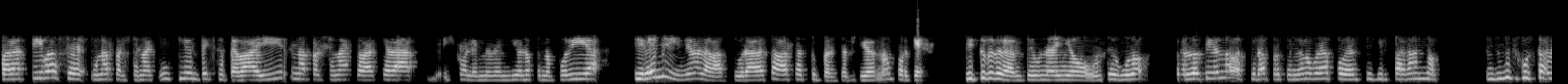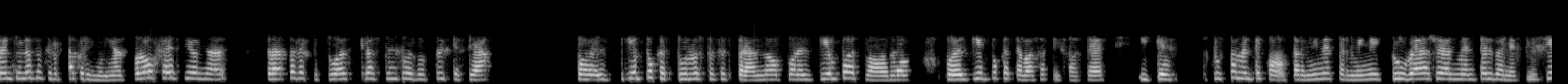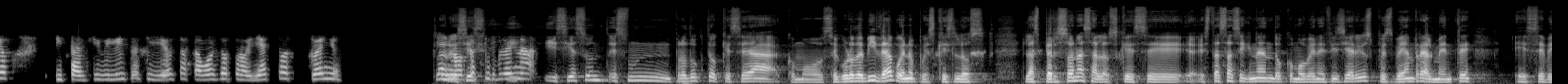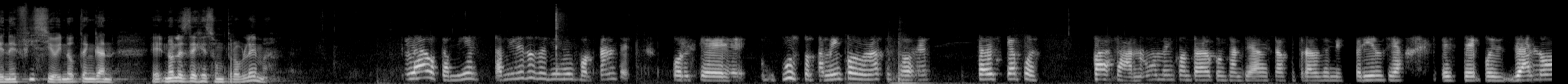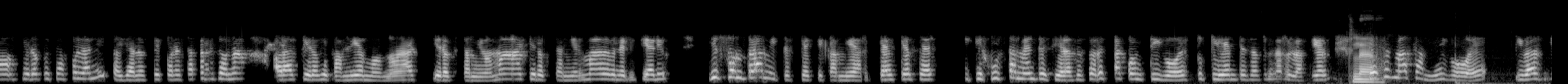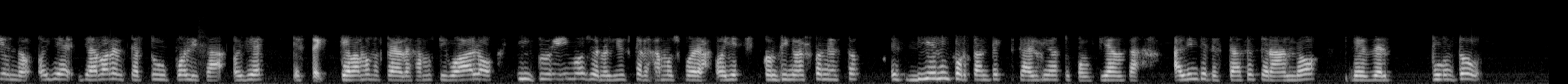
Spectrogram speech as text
Para ti va a ser una persona, un cliente que se te va a ir, una persona que va a quedar, híjole, me vendió lo que no podía, tiré mi dinero a la basura, esa va a ser tu percepción, ¿no? Porque si tuve durante un año un seguro, pero lo tiré a la basura porque no lo voy a poder seguir pagando. Entonces, justamente una asesor patrimonial profesional trata de que tú adquieras un producto y que sea por el tiempo que tú lo estás esperando, por el tiempo de tu ahorro, por el tiempo que te va a satisfacer y que justamente cuando termine, termine y tú veas realmente el beneficio y tangibilices y lleves a cabo ese proyecto de sueños. Claro, y, si es, y, si es, un, es un producto que sea como seguro de vida, bueno, pues que los, las personas a los que se estás asignando como beneficiarios, pues vean realmente ese beneficio y no tengan, eh, no les dejes un problema. Claro, también, también eso es bien importante, porque justo también con un asesor, ¿sabes qué? Pues pasa, ¿no? Me he encontrado con cantidad de casos a de mi experiencia, este, pues ya no quiero que sea fulanito, ya no estoy con esta persona, ahora quiero que cambiemos, ¿no? Ahora quiero que sea mi mamá, quiero que sea mi hermano beneficiario, y son trámites que hay que cambiar, que hay que hacer, y que justamente si el asesor está contigo, es tu cliente, se hace una relación, ese es más amigo, ¿eh? Y vas viendo, oye, ya va a vencer tu póliza, oye, este, ¿qué vamos a hacer? ¿Dejamos igual o incluimos dices que dejamos fuera? Oye, continúas con esto es bien importante que sea alguien a tu confianza, alguien que te esté asesorando desde el punto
